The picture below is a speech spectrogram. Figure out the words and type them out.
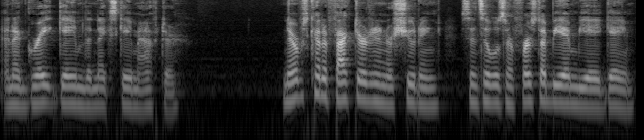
and a great game the next game after. Nerves could have factored in her shooting since it was her first WNBA game,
